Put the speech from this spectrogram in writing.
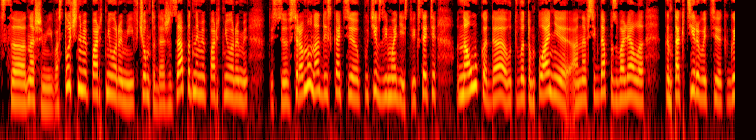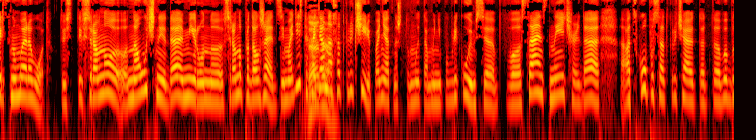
с нашими восточными партнерами, и в чем-то даже с западными партнерами. То есть все равно надо искать пути взаимодействия. И, кстати, наука, да, вот в этом плане, она всегда позволяла контактировать, как говорится, no matter what. То есть ты все равно научный, да, мир, он все равно продолжает взаимодействовать, да, хотя да. нас отключили. Понятно, что мы там и не публикуемся в Science, Nature, да, от Scopus отключают, от Web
